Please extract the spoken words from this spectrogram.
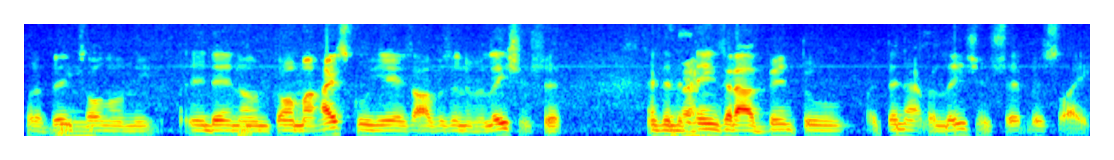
put a big Mm. toll on me and then um during my high school years i was in a relationship and then the Okay. things that i've been through within that relationship it's like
